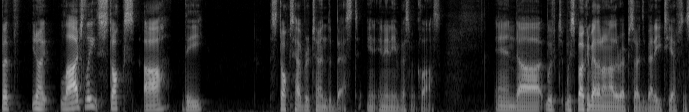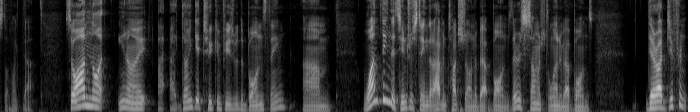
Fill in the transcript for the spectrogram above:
But you know, largely stocks are the stocks have returned the best in, in any investment class and uh, we've we've spoken about that on other episodes about ETFs and stuff like that. So I'm not, you know, I, I don't get too confused with the bonds thing. Um, one thing that's interesting that I haven't touched on about bonds, there is so much to learn about bonds. There are different,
